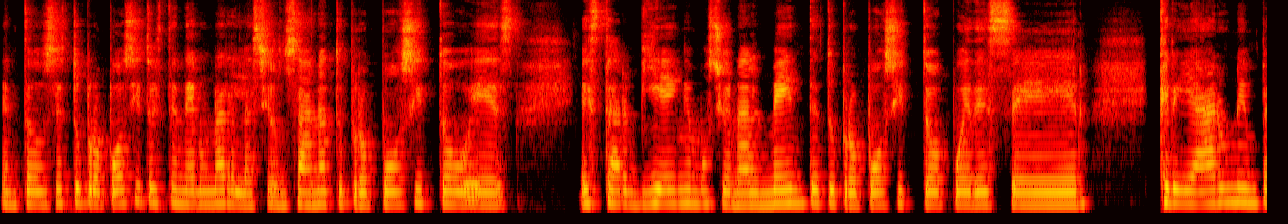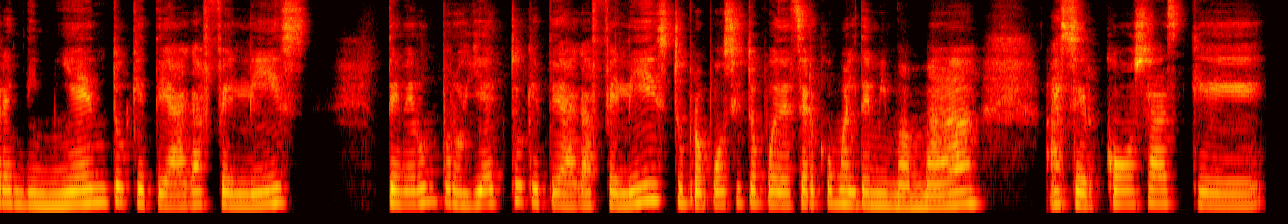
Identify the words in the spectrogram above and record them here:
Entonces tu propósito es tener una relación sana, tu propósito es estar bien emocionalmente, tu propósito puede ser crear un emprendimiento que te haga feliz, tener un proyecto que te haga feliz, tu propósito puede ser como el de mi mamá, hacer cosas que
